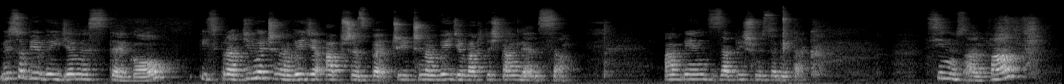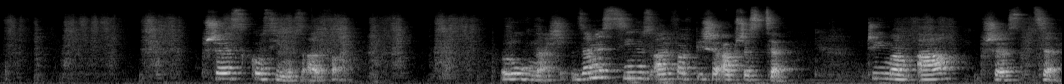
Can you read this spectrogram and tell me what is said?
My sobie wyjdziemy z tego i sprawdzimy, czy nam wyjdzie a przez b, czyli czy nam wyjdzie wartość tangensa. A więc zapiszmy sobie tak. Sinus alfa przez cosinus alfa równa się. Zamiast sinus alfa wpiszę a przez c, czyli mam a przez c.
